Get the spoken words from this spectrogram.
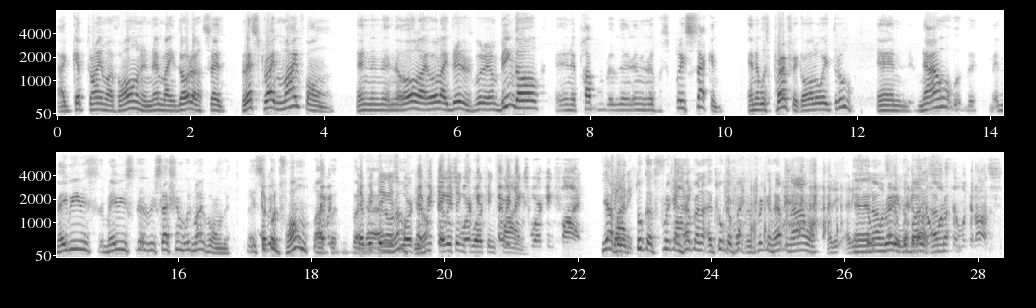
I kept trying my phone, and then my daughter said, "Let's try my phone." And then and all I all I did is put it on bingo, and it popped in a split second, and it was perfect all the way through. And now maybe it's maybe it's the recession with my phone. It's Every- a good phone, but, every- but, but everything I don't is know, working. you know? Everything Everything's is working fine. Everything's working fine. Yeah, Johnny. but it took a freaking Johnny. half an it took a, a freaking half an hour. And he, and he And I'm ready to to look buy it it. up. No I'm one re- to look at us.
